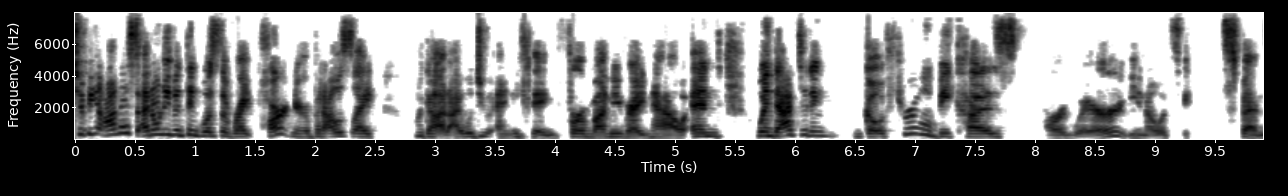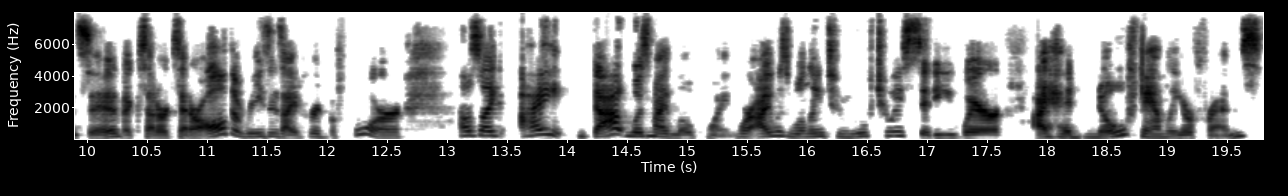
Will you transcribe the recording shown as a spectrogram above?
to be honest, I don't even think was the right partner, but I was like, oh my God, I will do anything for money right now. And when that didn't go through because hardware, you know, it's expensive, et cetera, et cetera, all the reasons I'd heard before, I was like, I, that was my low point where I was willing to move to a city where I had no family or friends.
